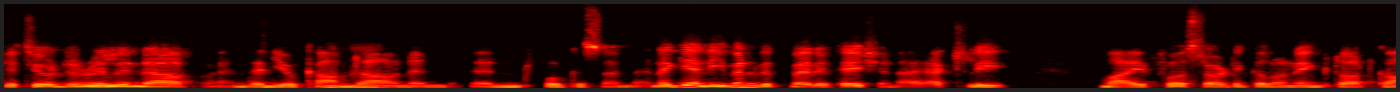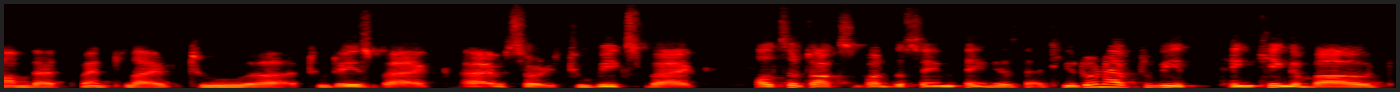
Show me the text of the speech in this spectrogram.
get your adrenaline up and then you calm mm-hmm. down and, and focus on. And again, even with meditation, I actually my first article on Inc.com that went live two uh, two days back. I'm sorry, two weeks back. Also talks about the same thing: is that you don't have to be thinking about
